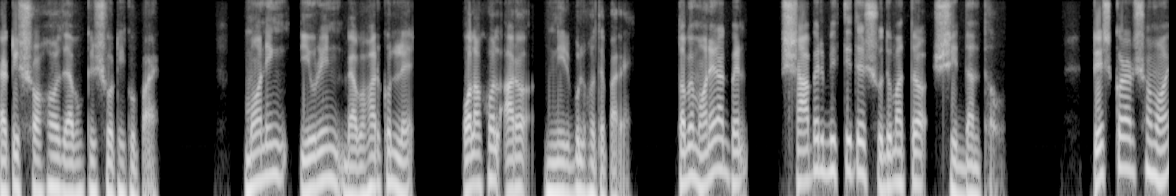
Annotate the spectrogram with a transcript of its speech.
একটি সহজ এবং কি সঠিক উপায়। মর্নিং ইউরিন ব্যবহার করলে ফলাফল আরও নির্ভুল হতে পারে। তবে মনে রাখবেন, সাপের ভিত্তিতে শুধুমাত্র সিদ্ধান্ত। টেস্ট করার সময়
